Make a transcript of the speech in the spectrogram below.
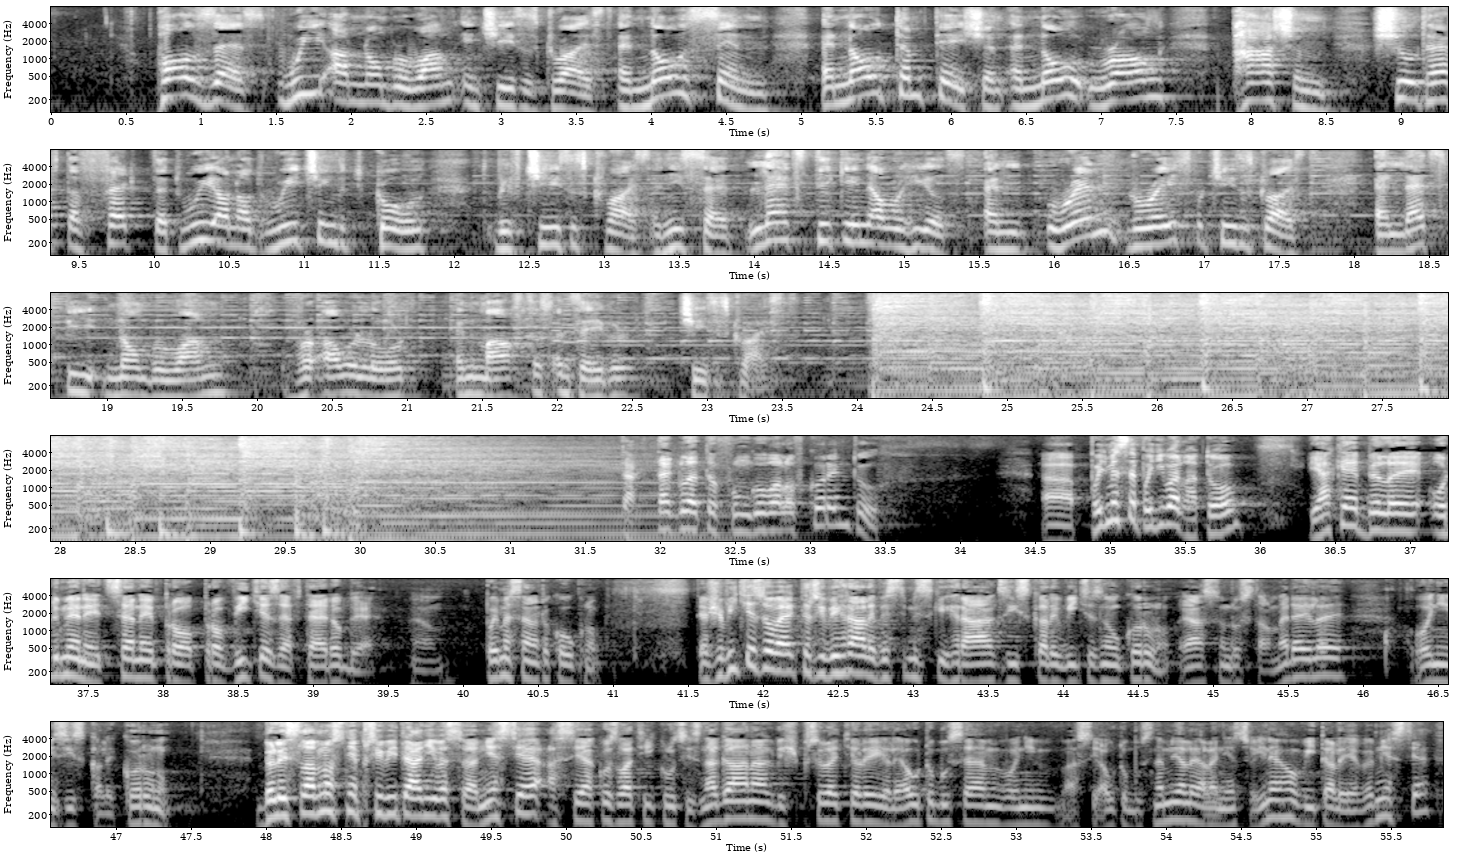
Paul says we are number one in Jesus Christ, and no sin, and no temptation, and no wrong passion should have the effect that we are not reaching the goal with Jesus Christ. And he said, Let's dig in our heels and run the race for Jesus Christ, and let's be number one for our Lord and Master and Savior, Jesus Christ. Takhle to fungovalo v Korintu. Pojďme se podívat na to, jaké byly odměny, ceny pro, pro vítěze v té době. Pojďme se na to kouknout. Takže vítězové, kteří vyhráli v hrách, získali vítěznou korunu. Já jsem dostal medaily, oni získali korunu. Byli slavnostně přivítáni ve svém městě, asi jako zlatí kluci z Nagána, když přiletěli, jeli autobusem, oni asi autobus neměli, ale něco jiného, vítali je ve městě.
